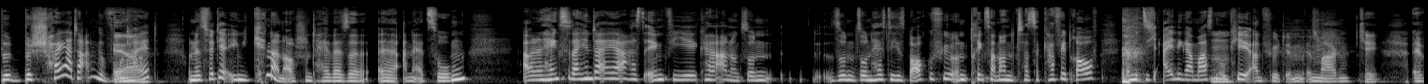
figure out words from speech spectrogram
be bescheuerte Angewohnheit. Und das wird ja irgendwie Kindern auch schon teilweise äh, anerzogen. Aber dann hängst du da hinterher, hast irgendwie, keine Ahnung, so ein, so ein, so ein hässliches Bauchgefühl und trinkst dann noch eine Tasse Kaffee drauf, damit sich einigermaßen okay anfühlt im, im Magen. Okay. Äh,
